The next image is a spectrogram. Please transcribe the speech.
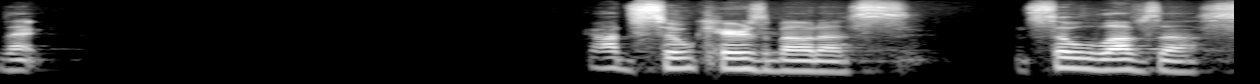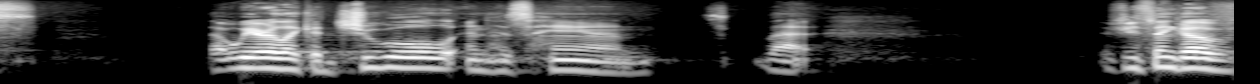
that God so cares about us and so loves us that we are like a jewel in his hand. That if you think of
